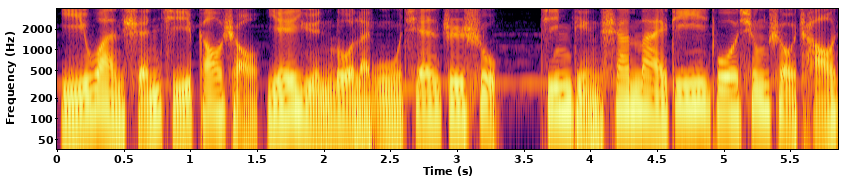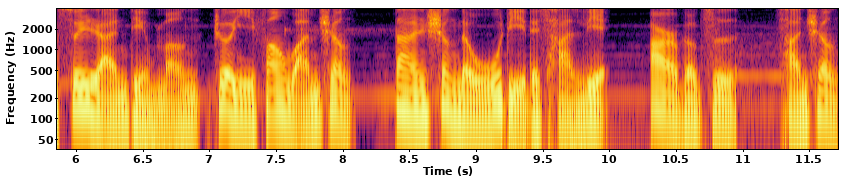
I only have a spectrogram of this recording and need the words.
一万神级高手也陨落了五千之数。金顶山脉第一波凶兽潮，虽然顶盟这一方完胜，但胜得无比的惨烈。二个字：惨胜。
